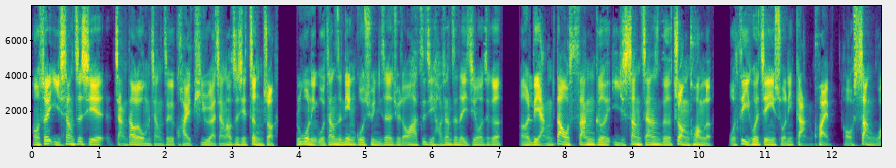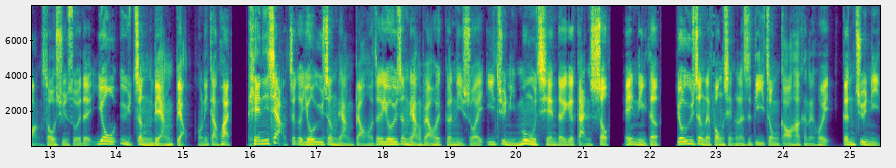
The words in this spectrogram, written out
哦，所以以上这些讲到了我们讲这个 criteria，讲到这些症状。如果你我这样子念过去，你真的觉得哇，自己好像真的已经有这个呃两到三个以上这样的状况了，我自己会建议说，你赶快哦上网搜寻所谓的忧郁症量表哦，你赶快填一下这个忧郁症量表哦，这个忧郁症量表会跟你说，哎，依据你目前的一个感受，哎，你的忧郁症的风险可能是低中高，它可能会根据你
